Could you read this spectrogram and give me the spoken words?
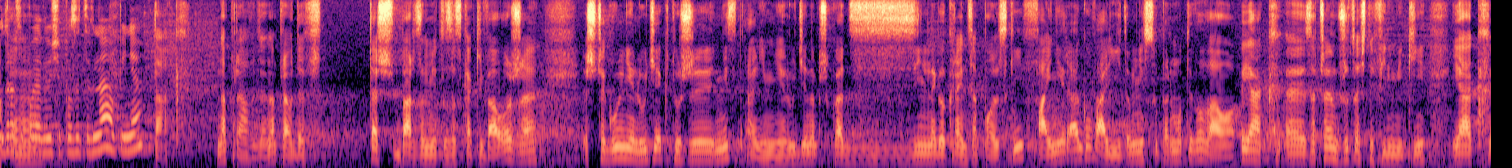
Od razu pojawiły się pozytywne opinie? Tak, naprawdę, naprawdę. Też bardzo mnie to zaskakiwało, że szczególnie ludzie, którzy nie znali mnie, ludzie na przykład z innego krańca Polski, fajnie reagowali i to mnie super motywowało. Jak e, zacząłem wrzucać te filmiki, jak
